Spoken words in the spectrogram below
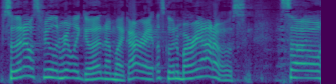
So then I was feeling really good. And I'm like, all right, let's go to Mariano's. So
